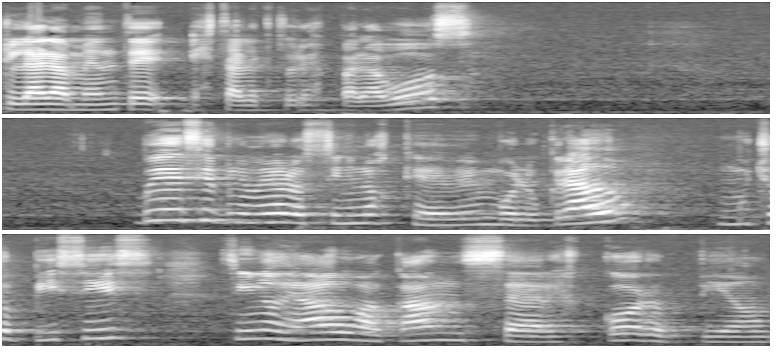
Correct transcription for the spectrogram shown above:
claramente esta lectura es para vos. Voy a decir primero los signos que veo involucrado. Mucho Piscis, signo de agua, cáncer, escorpio,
